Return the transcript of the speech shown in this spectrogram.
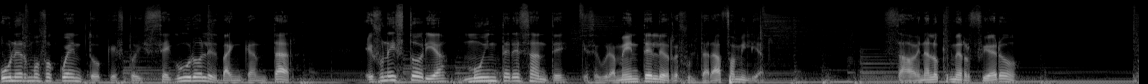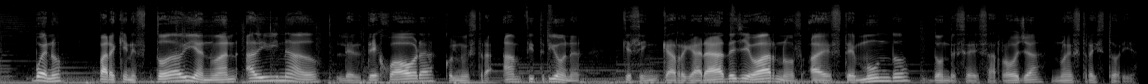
un hermoso cuento que estoy seguro les va a encantar. Es una historia muy interesante que seguramente les resultará familiar. ¿Saben a lo que me refiero? Bueno, para quienes todavía no han adivinado, les dejo ahora con nuestra anfitriona que se encargará de llevarnos a este mundo donde se desarrolla nuestra historia.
